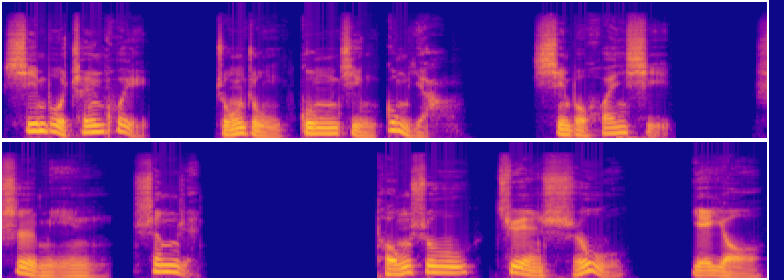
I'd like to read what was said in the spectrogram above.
心不嗔恚，种种恭敬供养，心不欢喜，是名生人。童书卷十五也有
